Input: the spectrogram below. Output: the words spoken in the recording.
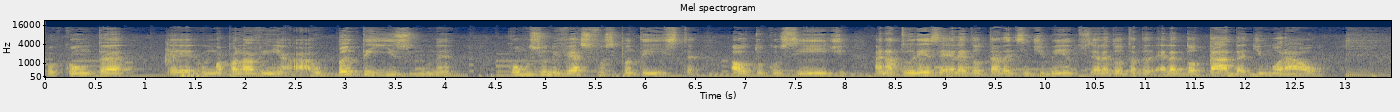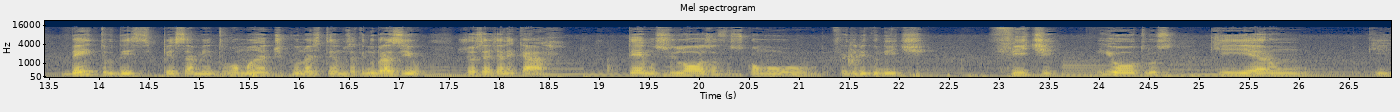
por conta é, uma palavrinha, o panteísmo, né? Como se o universo fosse panteísta, autoconsciente. A natureza ela é dotada de sentimentos, ela é dotada, ela é dotada de moral. Dentro desse pensamento romântico, nós temos aqui no Brasil José de Alencar, temos filósofos como Frederico Nietzsche, Fichte e outros que eram que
